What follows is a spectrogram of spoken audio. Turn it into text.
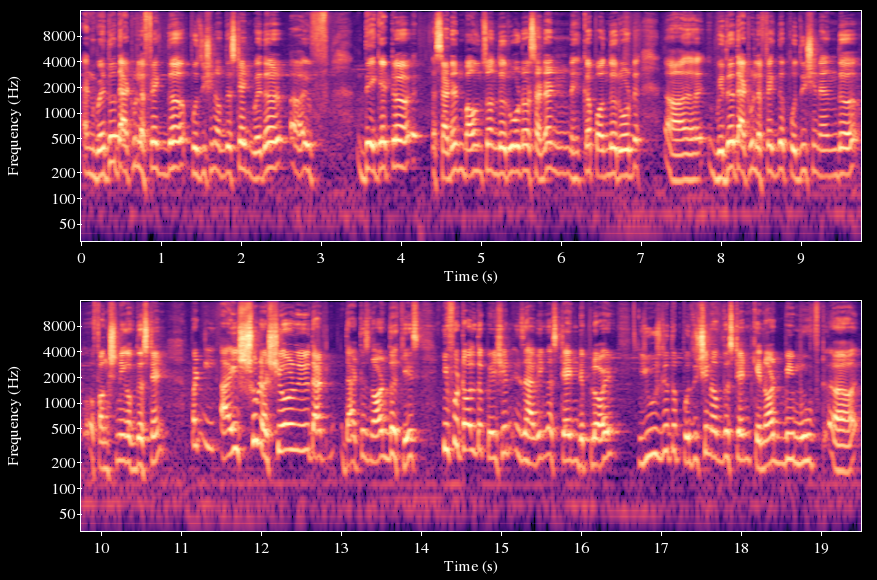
and whether that will affect the position of the stent. Whether uh, if they get a, a, sudden bounce on the road or sudden hiccup on the road, uh, whether that will affect the position and the functioning of the stent. But I should assure you that that is not the case. If at all the patient is having a stent deployed, usually the position of the stent cannot be moved uh,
